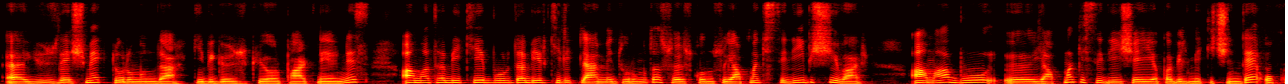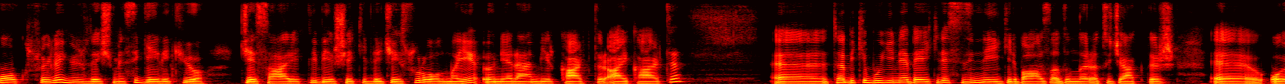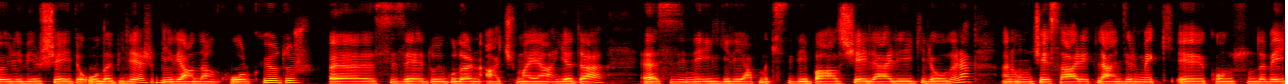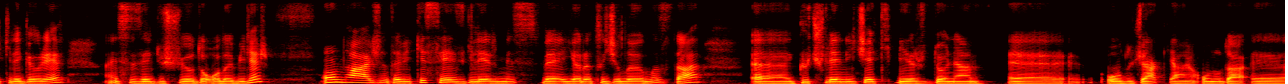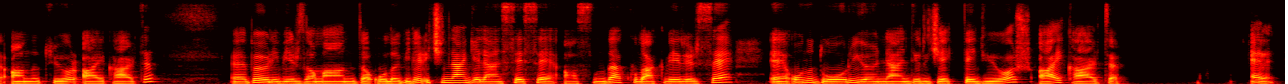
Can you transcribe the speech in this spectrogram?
e, yüzleşmek durumunda gibi gözüküyor partneriniz. Ama tabii ki burada bir kilitlenme durumu da söz konusu. Yapmak istediği bir şey var. Ama bu e, yapmak istediği şeyi yapabilmek için de o korkusuyla yüzleşmesi gerekiyor. Cesaretli bir şekilde cesur olmayı öneren bir karttır ay kartı. Ee, tabii ki bu yine belki de sizinle ilgili bazı adımlar atacaktır. Ee, o öyle bir şey de olabilir. Bir yandan korkuyordur e, size duygularını açmaya ya da e, sizinle ilgili yapmak istediği bazı şeylerle ilgili olarak hani onu cesaretlendirmek e, konusunda belki de görev hani size düşüyor da olabilir. Onun haricinde tabii ki sezgilerimiz ve yaratıcılığımız da e, güçlenecek bir dönem e, olacak. Yani onu da e, anlatıyor ay kartı. E, böyle bir zamanı da olabilir. İçinden gelen sese aslında kulak verirse e, onu doğru yönlendirecek de diyor ay kartı. Evet.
